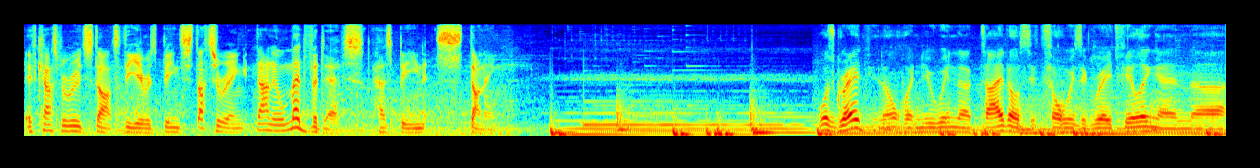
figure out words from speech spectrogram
If Casper Ruud's start to the year has been stuttering, Daniil Medvedev's has been stunning. It was great, you know, when you win uh, titles, it's always a great feeling and. Uh,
